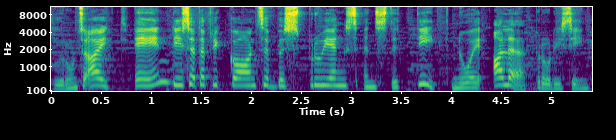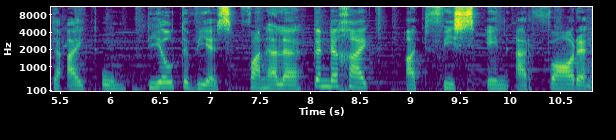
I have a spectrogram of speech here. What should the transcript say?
voer ons uit. En die Suid-Afrikaanse Besproeiingsinstituut nooi alle produsente uit om deel te wees van hulle kundigheid, advies en ervaring.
